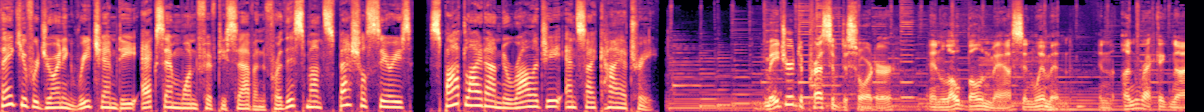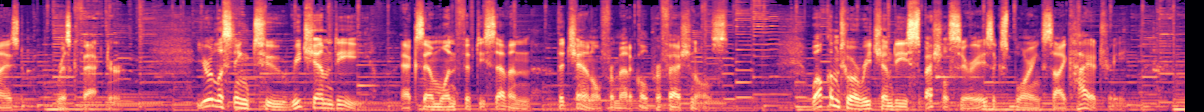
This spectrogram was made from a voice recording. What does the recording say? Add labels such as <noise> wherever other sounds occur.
Thank you for joining ReachMD XM157 for this month's special series, Spotlight on Neurology and Psychiatry. Major depressive disorder and low bone mass in women, an unrecognized risk factor. You're listening to ReachMD XM157, the channel for medical professionals. Welcome to our ReachMD special series exploring psychiatry.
